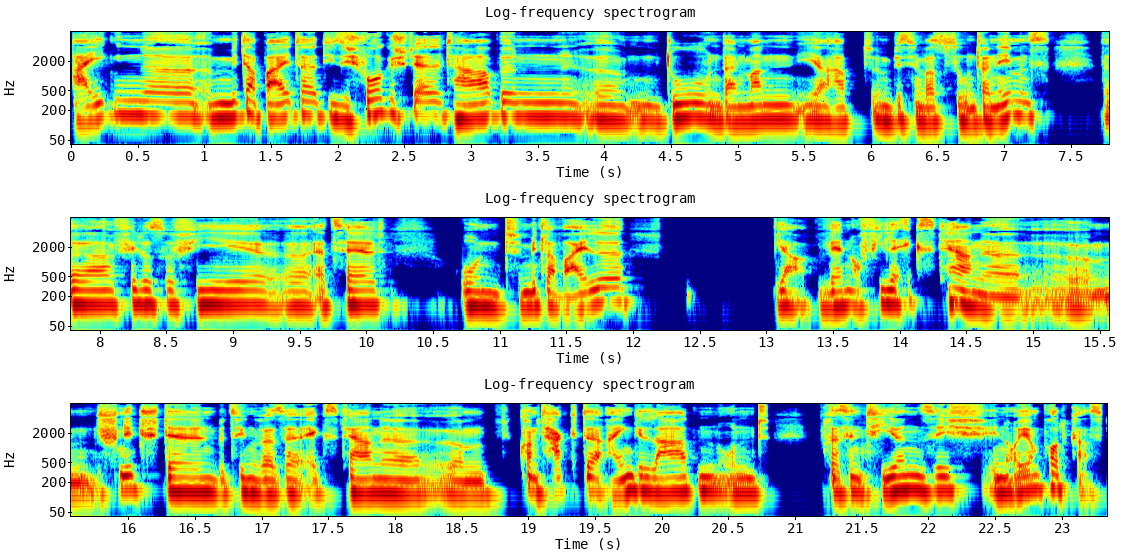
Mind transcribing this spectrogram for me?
eigene Mitarbeiter, die sich vorgestellt haben. Ähm, du und dein Mann, ihr habt ein bisschen was zur Unternehmensphilosophie äh, erzählt. Und mittlerweile ja, werden auch viele externe ähm, Schnittstellen beziehungsweise externe ähm, Kontakte eingeladen und präsentieren sich in eurem Podcast.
